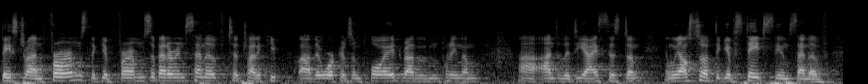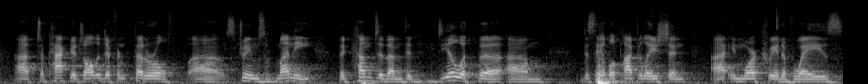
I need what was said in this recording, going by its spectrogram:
based around firms that give firms a better incentive to try to keep uh, their workers employed rather than putting them uh, onto the DI system. And we also have to give states the incentive uh, to package all the different federal uh, streams of money that come to them to deal with the um, disabled population uh, in more creative ways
